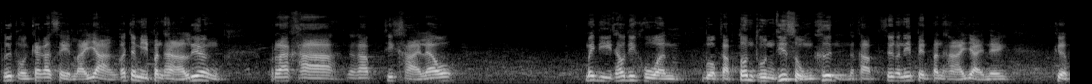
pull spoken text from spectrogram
พืชผลการเกษตรหลายอย่าง ก็จะมีปัญหาเรื่องราคานะครับที่ขายแล้วไม่ดีเท่าที่ควรบวกกับต้นทุนที่สูงขึ้นนะครับ ซึ่งอันนี้เป็นปัญหาใหญ่ในเกือบ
